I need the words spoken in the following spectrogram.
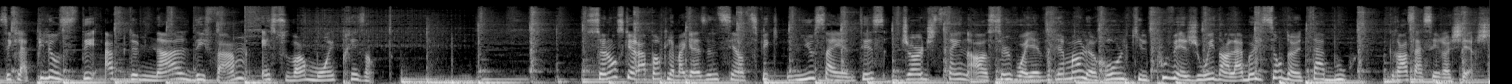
C'est que la pilosité abdominale des femmes est souvent moins présente. Selon ce que rapporte le magazine scientifique New Scientist, George Steinhauser voyait vraiment le rôle qu'il pouvait jouer dans l'abolition d'un tabou grâce à ses recherches.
